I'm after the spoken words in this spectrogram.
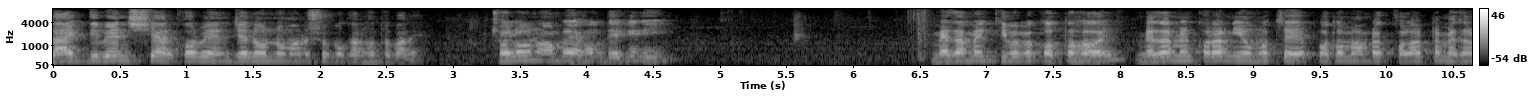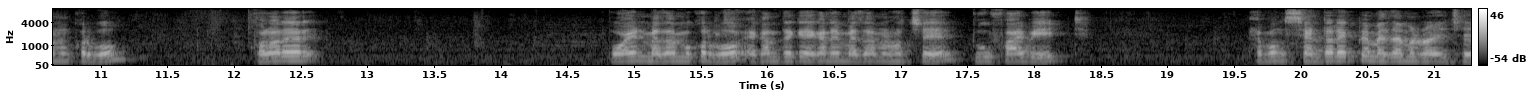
লাইক দিবেন শেয়ার করবেন, যেন অন্য মানুষ উপকার হতে পারে। চলুন আমরা এখন দেখে নিই মেজারমেন্ট কীভাবে করতে হয়। মেজারমেন্ট করার নিয়ম হচ্ছে, প্রথম আমরা কলারটা মেজারমেন্ট করব। কলারের পয়েন্ট মেজারমেন্ট করব। এখান থেকে এখানে মেজারমেন্ট হচ্ছে টু ফাইভ এইট এবং সেন্টারে একটা মেজারমেন্ট রয়েছে।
